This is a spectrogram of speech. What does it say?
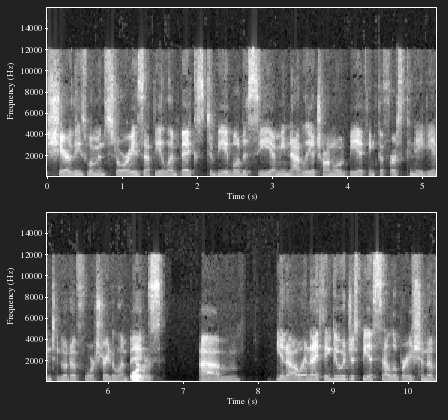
share these women's stories at the Olympics, to be able to see. I mean, Natalie Achonwa would be, I think, the first Canadian to go to four straight Olympics. Um, you know, and I think it would just be a celebration of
